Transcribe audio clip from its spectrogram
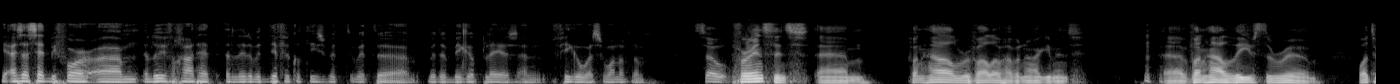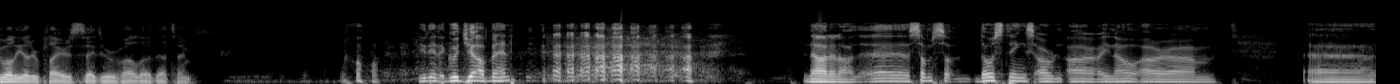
yeah, as I said before, um, Louis van Gaal had a little bit difficulties with with uh, with the bigger players, and Figo was one of them. So, for instance, um, Van Gaal, Rivaldo have an argument. uh, Van Gaal leaves the room. What do all the other players say to Rivaldo at that time? You did a good job, man. no, no, no. Uh, some, some those things are, are you know are um, uh,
